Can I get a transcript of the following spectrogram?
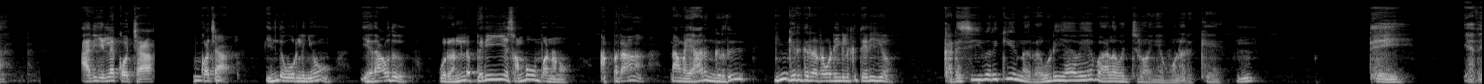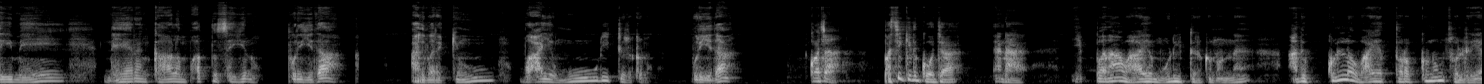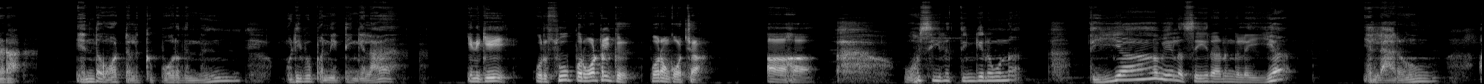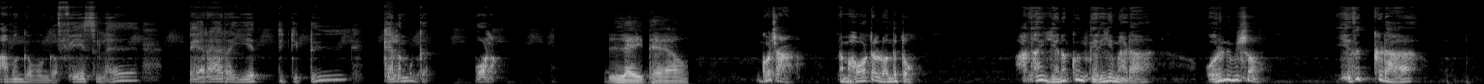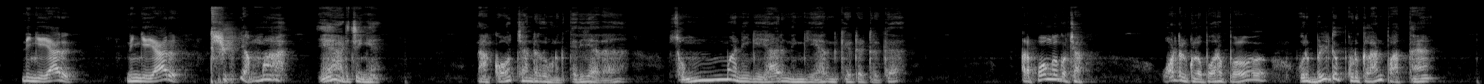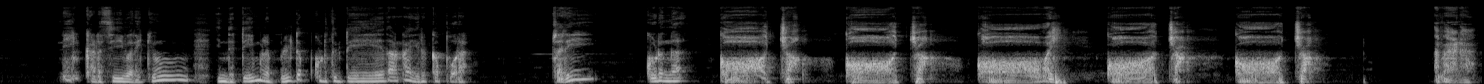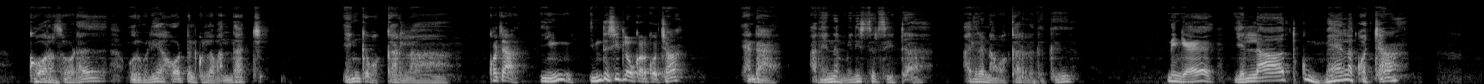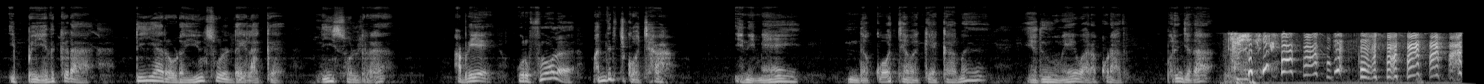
அது இல்லை கோச்சா. கோச்சா இந்த ஊர்லேயும் ஏதாவது ஒரு நல்ல பெரிய சம்பவம் பண்ணணும். அப்போ தான் நாம் யாருங்கிறது இங்கே இருக்கிற ரவுடிங்களுக்கு தெரியும். கடைசி வரைக்கும் என்ன ரவுடியாகவே வாழ வச்சிருவாங்க போல இருக்கு. ம்? டேய் எதையுமே நேரம் காலம் பார்த்து செய்யணும். புரியுதா? அது வரைக்கும் வாயை மூடிட்டு இருக்கணும். புரியுதா? கோச்சா பசிக்குது கோச்சா ஏண்டா இப்போ தான் வாயை மூடிட்டு இருக்கணும்னு அதுக்குள்ளே வாயை திறக்கணும்னு சொல்கிறியாடா எந்த ஹோட்டலுக்கு போகிறதுன்னு முடிவு பண்ணிட்டீங்களா? இன்னைக்கு ஒரு சூப்பர் ஹோட்டலுக்கு போகிறோம் கோச்சா ஆஹா ஓசியில் திங்கணும்னா தீயா வேலை செய்கிறானுங்களே ஐயா. எல்லாரும் அவங்கவங்க ஃபேஸில் டெராரை ஏற்றிக்கிட்டு கிளம்புங்க. போகலாம். கோச்சா நம்ம ஹோட்டல் வந்துட்டோம். அதான் எனக்கும் தெரியுமேடா ஒரு நிமிஷம். எதுக்குடா? நீங்கள் யார்? நீங்கள் யார்? அம்மா ஏன் அடிச்சிங்க? நான் கோச்சான்றது உனக்கு தெரியாதா? சும்மா நீங்கள் யார் நீங்கள் யாருன்னு கேட்டுட்டு இருக்க. அட போங்க கோச்சா. ஹோட்டலுக்குள்ளே போகிறப்போ ஒரு பில்டப் கொடுக்கலான்னு பார்த்தேன். நீ கடைசி வரைக்கும் இந்த டீமில் பில்டப் கொடுத்துக்கிட்டே தான்டா இருக்க போகிற சரி கொடுங்க. கோச்சா கோச்சா கோவை கோச்சா கோச்சா. அப்பாடா கோரஸோட ஒரு வழியாக ஹோட்டலுக்குள்ளே வந்தாச்சு. எங்கே உட்காரலாம் கோச்சா இங் இந்த சீட்டில் உட்கார கோச்சா. ஏண்டா அது என்ன மினிஸ்டர் சீட்டா அதில் நான் உட்கார்றதுக்கு நீங்கள் எல்லாத்துக்கும் மேலே கொச்சா? இப்போ எதுக்குடா டிஆரோட யூஸ்ஃபுல் டைலாக்கு நீ சொல்கிற அப்படியே ஒரு ஃப்ளோவில் வந்துருச்சு கோச்சா. இனிமே இந்த கோச்சாவை கேட்காம எதுவுமே வரக்கூடாது. புரிஞ்சதா?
